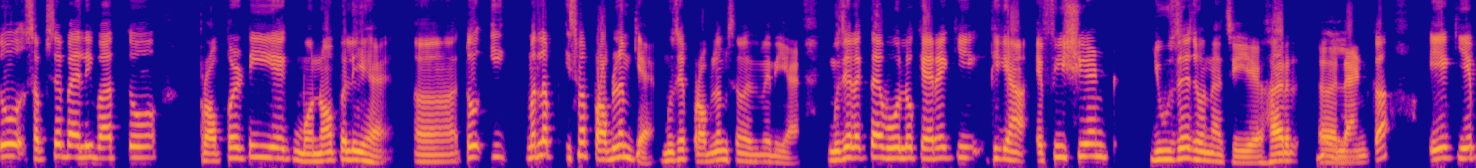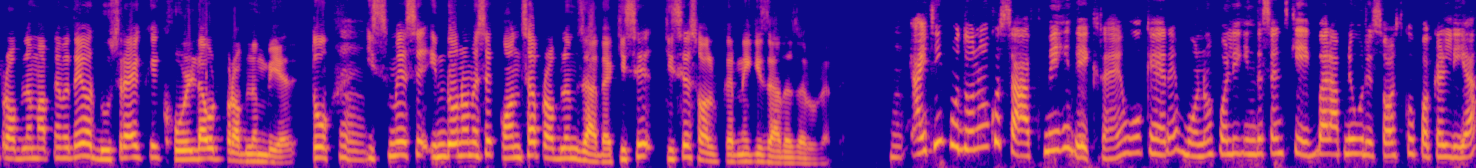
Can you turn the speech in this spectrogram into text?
तो सबसे पहली बात तो प्रॉपर्टी एक मोनोपली है। तो मतलब इसमें प्रॉब्लम क्या है? मुझे प्रॉब्लम समझ में नहीं आया। मुझे लगता है वो लोग कह रहे हैं कि ठीक है हाँ एफिशिएंट यूजेज होना चाहिए हर लैंड का। एक ये प्रॉब्लम आपने बताई और दूसरा एक, एक होल्ड आउट प्रॉब्लम भी है। तो हम्म। इसमें से इन दोनों में से कौन सा प्रॉब्लम ज़्यादा है? किसे किसे सॉल्व करने की ज़्यादा ज़रूरत है? आई थिंक वो दोनों को साथ में ही देख रहे हैं। वो कह रहे हैं मोनोपोली इन द सेंस कि एक बार आपने वो रिसोर्स को पकड़ लिया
